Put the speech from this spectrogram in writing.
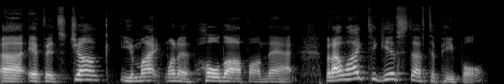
Uh, if it's junk, you might want to hold off on that. But I like to give stuff to people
